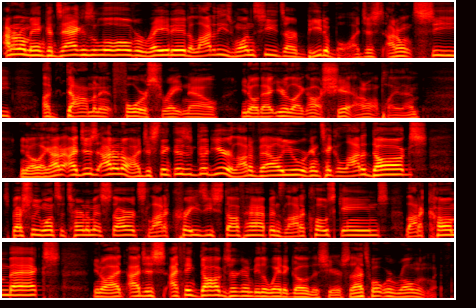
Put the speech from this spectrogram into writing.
I don't know, man. Gonzaga's a little overrated. A lot of these one seeds are beatable. I just I don't see a dominant force right now. You know that you're like, oh shit, I don't want to play them. You know, like I, I just I don't know. I just think this is a good year. A lot of value. We're gonna take a lot of dogs, especially once the tournament starts. A lot of crazy stuff happens. A lot of close games. A lot of comebacks. You know, I, I just I think dogs are gonna be the way to go this year. So that's what we're rolling with.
